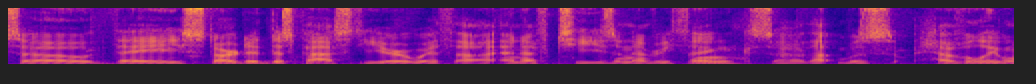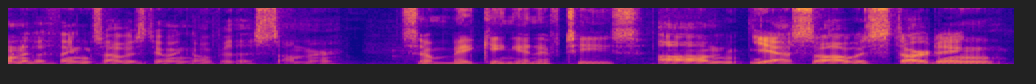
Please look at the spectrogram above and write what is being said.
so they started this past year with uh, NFTs and everything. So that was heavily one of the things I was doing over this summer. So making NFTs? Um, yeah, so I was starting.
